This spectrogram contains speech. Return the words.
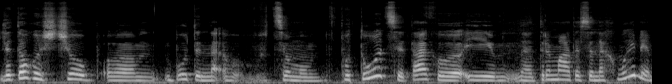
Для того, щоб ем, бути в цьому в потоці, так е, і е, триматися на хвилі,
